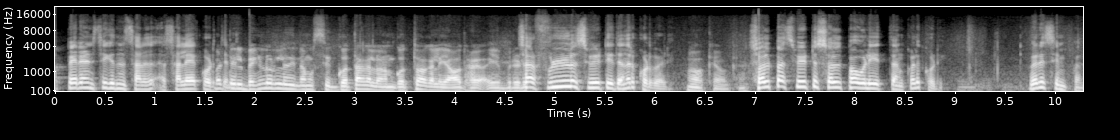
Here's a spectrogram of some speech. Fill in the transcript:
ಪೇರೆಂಟ್ಸಿಗೆ ಇದನ್ನ ಸಲ- ಸಲಹೆ ಬಟ್ ಕೊಡ್ತೀನಿ. ಇಲ್ಲಿ ಬೆಂಗಳೂರಲ್ಲಿ ನಮ್ಗೆ ಸಿಗ್ ಗೊತ್ತಾಗಲ್ಲ ನಮ್ಗೆ ಗೊತ್ತೂ ಆಗಲ್ಲ ಯಾವ್ದು ಹೈಬ್ರಿಡ್ ಸರ್ ಫುಲ್ ಸ್ವೀಟ್ ಇದೆ ಅಂದರೆ ಕೊಡಬೇಡಿ. ಓಕೆ ಓಕೆ ಸ್ವಲ್ಪ ಸ್ವೀಟು ಸ್ವಲ್ಪ ಹುಳಿ ಇತ್ತು ಅಂದ್ಕೊಳ್ಳಿ ಕೊಡಿ. ವೆರಿ ಸಿಂಪಲ್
